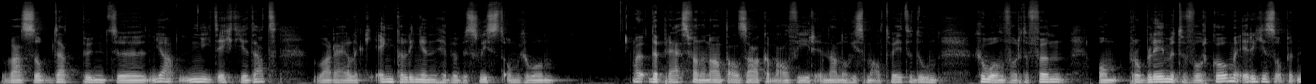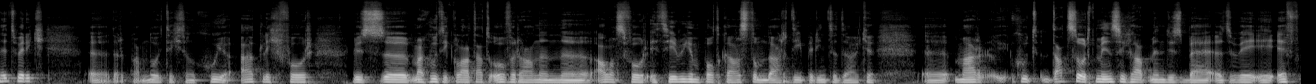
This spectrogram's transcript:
was op dat punt uh, ja, niet echt gedat, waar eigenlijk enkelingen hebben beslist om gewoon de prijs van een aantal zaken maal 4 en dan nog eens maal 2 te doen. Gewoon voor de fun, om problemen te voorkomen ergens op het netwerk. Uh, daar kwam nooit echt een goede uitleg voor. Dus, uh, maar goed, ik laat dat over aan een uh, Alles voor Ethereum podcast om daar dieper in te duiken. maar goed, dat soort mensen gaat men dus bij het WEF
